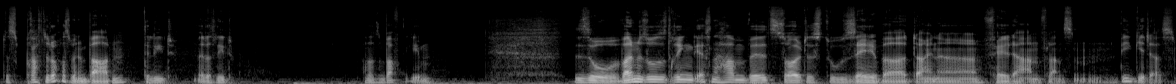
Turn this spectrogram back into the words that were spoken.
das brachte doch was mit dem Baden, der Lied, äh, das Lied. Hat uns einen Buff gegeben. So, wenn du so dringend Essen haben willst, solltest du selber deine Felder anpflanzen. Wie geht das?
